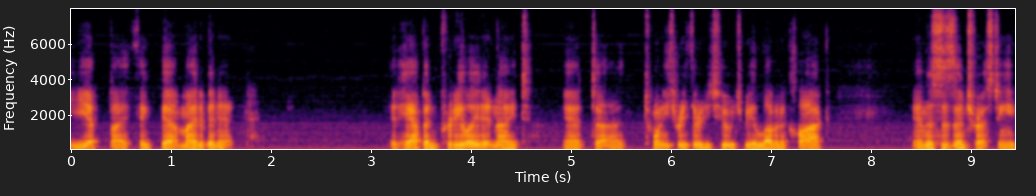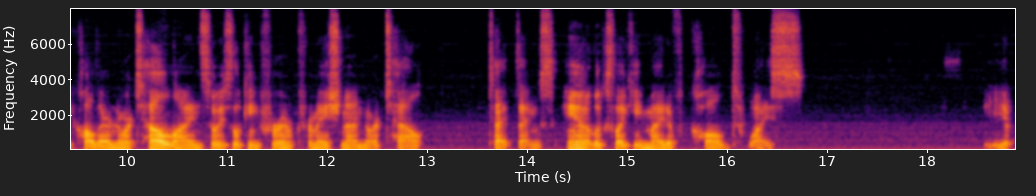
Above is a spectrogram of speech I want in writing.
Yep, I think that might have been it. It happened pretty late at night at uh, 2332, which would be 11 o'clock. And this is interesting. He called our Nortel line, so he's looking for information on Nortel type things. And it looks like he might have called twice. Yep,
